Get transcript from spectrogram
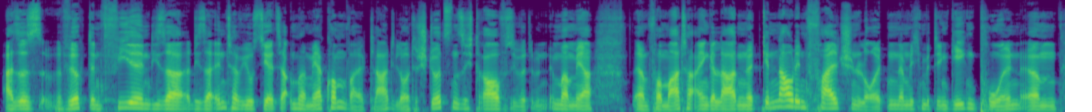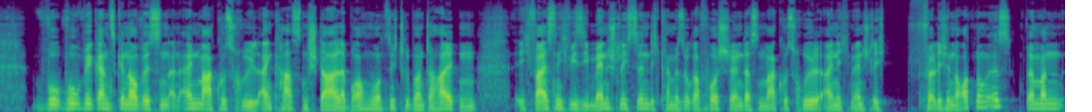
Also es wirkt in vielen dieser, dieser Interviews, die jetzt ja immer mehr kommen, weil klar, die Leute stürzen sich drauf, sie wird in immer mehr ähm, Formate eingeladen mit genau den falschen Leuten, nämlich mit den Gegenpolen, ähm, wo, wo wir ganz genau wissen, ein Markus Rühl, ein Carsten Stahl, da brauchen wir uns nicht drüber unterhalten. Ich weiß nicht, wie sie menschlich sind, ich kann mir sogar vorstellen, dass ein Markus Rühl eigentlich menschlich völlig in Ordnung ist, wenn man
